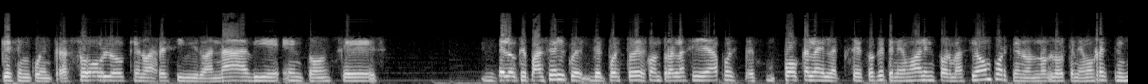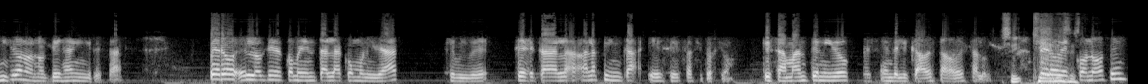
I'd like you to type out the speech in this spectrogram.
que se encuentra solo, que no ha recibido a nadie. Entonces, de lo que pasa del, del puesto de control hacia allá, pues es poca la- el acceso que tenemos a la información porque no, no lo tenemos restringido, no nos dejan ingresar. Pero lo que comenta la comunidad que vive cerca a la, a la finca es esa situación, que se ha mantenido pues, en delicado estado de salud. Sí. Pero ¿Quiénes, es- desconocen,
